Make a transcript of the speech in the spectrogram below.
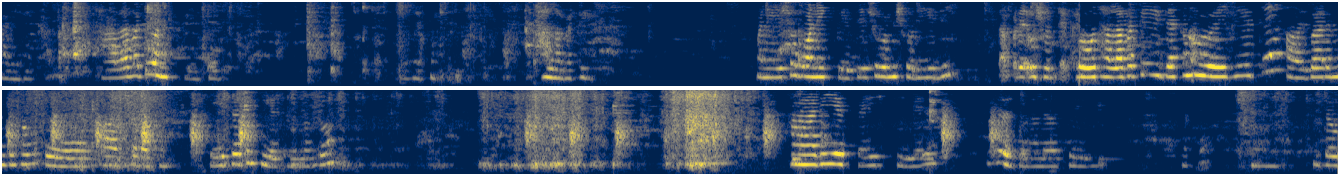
আর এই যে থালা থালা বাটি অনেক পেয়েছে। থালা বাটি। মানে এসব অনেক পেয়েছে, এসব আমি সরিয়ে দিই, তারপরে ওষুধ দেখা তো থালা বাটি দেখানো হয়ে গিয়েছে, আর এবার আমি দেখাবো, ও একটা বাসন। এটাতে কি আছে বলো তো? হাঁড়ি একটা স্টিলের ঠিক আছে, ভালো আছে এটাও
